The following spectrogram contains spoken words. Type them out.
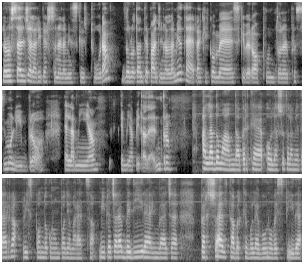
La nostalgia la riverso nella mia scrittura, dono tante pagine alla mia terra che come scriverò appunto nel prossimo libro è la mia e mi abita dentro. Alla domanda perché ho lasciato la mia terra rispondo con un po' di amarezza. Mi piacerebbe dire invece per scelta perché volevo nuove sfide,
